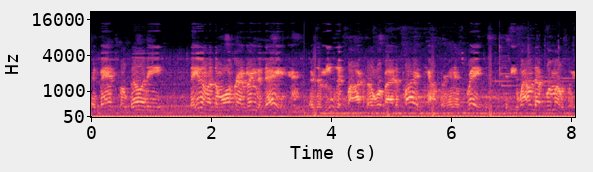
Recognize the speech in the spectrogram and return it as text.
advanced mobility. They even let them walk around during the day. There's a music box over by the prize counter, and it's rigged to be wound up remotely.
